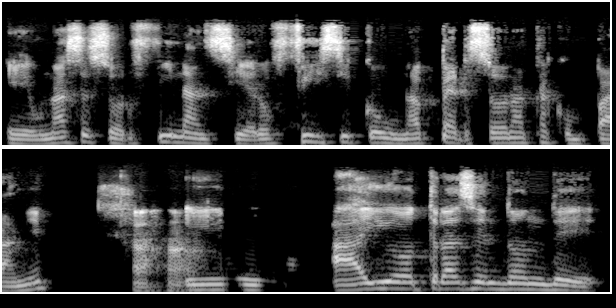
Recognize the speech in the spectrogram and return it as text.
eh, un asesor financiero físico, una persona te acompañe. Y hay otras en donde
